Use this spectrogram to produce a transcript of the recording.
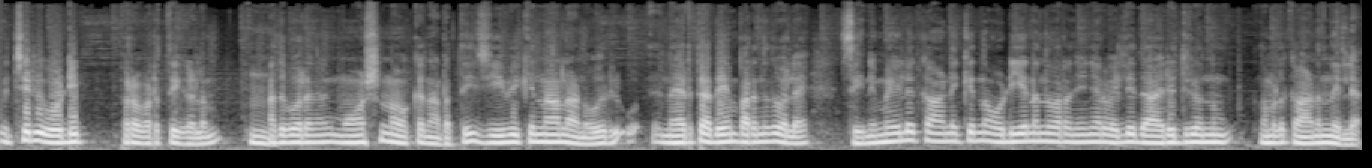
ഇച്ചിരി ഒടി പ്രവർത്തികളും അതുപോലെ തന്നെ മോഷണമൊക്കെ നടത്തി ജീവിക്കുന്ന ആളാണ്. ഒരു നേരത്തെ അദ്ദേഹം പറഞ്ഞതുപോലെ സിനിമയിൽ കാണിക്കുന്ന ഒടിയൻ എന്ന് പറഞ്ഞു കഴിഞ്ഞാൽ വലിയ ദാരിദ്ര്യമൊന്നും നമ്മൾ കാണുന്നില്ല.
